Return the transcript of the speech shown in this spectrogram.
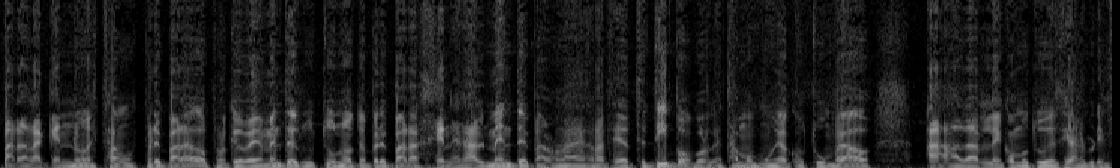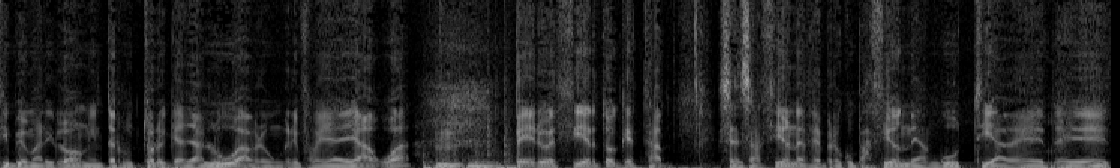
para la que no estamos preparados, porque obviamente tú, no te preparas generalmente para una desgracia de este tipo, porque estamos muy acostumbrados a, darle, como tú decías al principio, Marilón, un interruptor y que haya luz, abre un grifo y hay agua, mm. pero es cierto que estas sensaciones de preocupación, de angustia, de,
